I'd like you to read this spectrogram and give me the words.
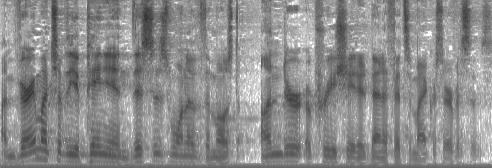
I'm very much of the opinion this is one of the most underappreciated benefits of microservices.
